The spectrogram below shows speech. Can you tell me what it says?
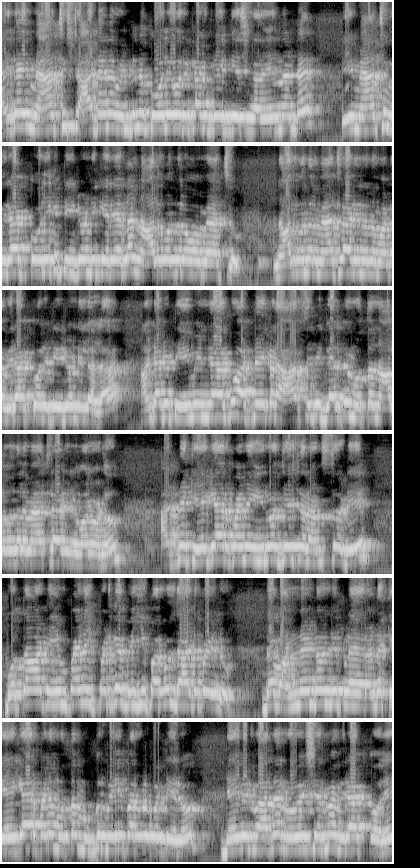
అయితే ఈ మ్యాచ్ స్టార్ట్ అయిన వెంటనే కోహ్లీ ఓ రికార్డ్ బ్రేక్ చేసింది అది ఏంటంటే ఈ మ్యాచ్ విరాట్ కోహ్లీకి టీ ట్వంటీ కెరియర్లో నాలుగు వందల మ్యాచ్. నాలుగు వందల మ్యాచ్లు ఆడిందన్నమాట విరాట్ కోహ్లీ టీ ట్వంటీలలో అంటే అటు టీమిండియాకు అట్నే ఇక్కడ ఆర్సీబీ కలిపి మొత్తం నాలుగు వందల మ్యాచ్లు ఆడిండు మనోడు. అట్నే కేకేఆర్ పైన ఈ రోజు చేసిన రన్స్ తోటి మొత్తం ఆ టీం పైన ఇప్పటికే వెయ్యి పరుగులు దాటిపోయిండు. The one and only player అంటే కేకేఆర్ పైన మొత్తం ముగ్గురు వెయ్యి పరుగులు కొట్టారు డేవిడ్ వార్నర్ రోహిత్ శర్మ విరాట్ కోహ్లీ.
